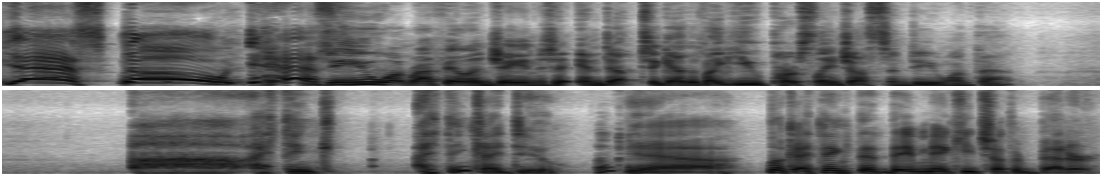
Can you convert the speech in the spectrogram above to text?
yes, no, yes. Do you want Rafael and Jane to end up together? Like you personally, Justin, do you want that? Uh, I think I think I do. Okay. Yeah. Look, I think that they make each other better.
